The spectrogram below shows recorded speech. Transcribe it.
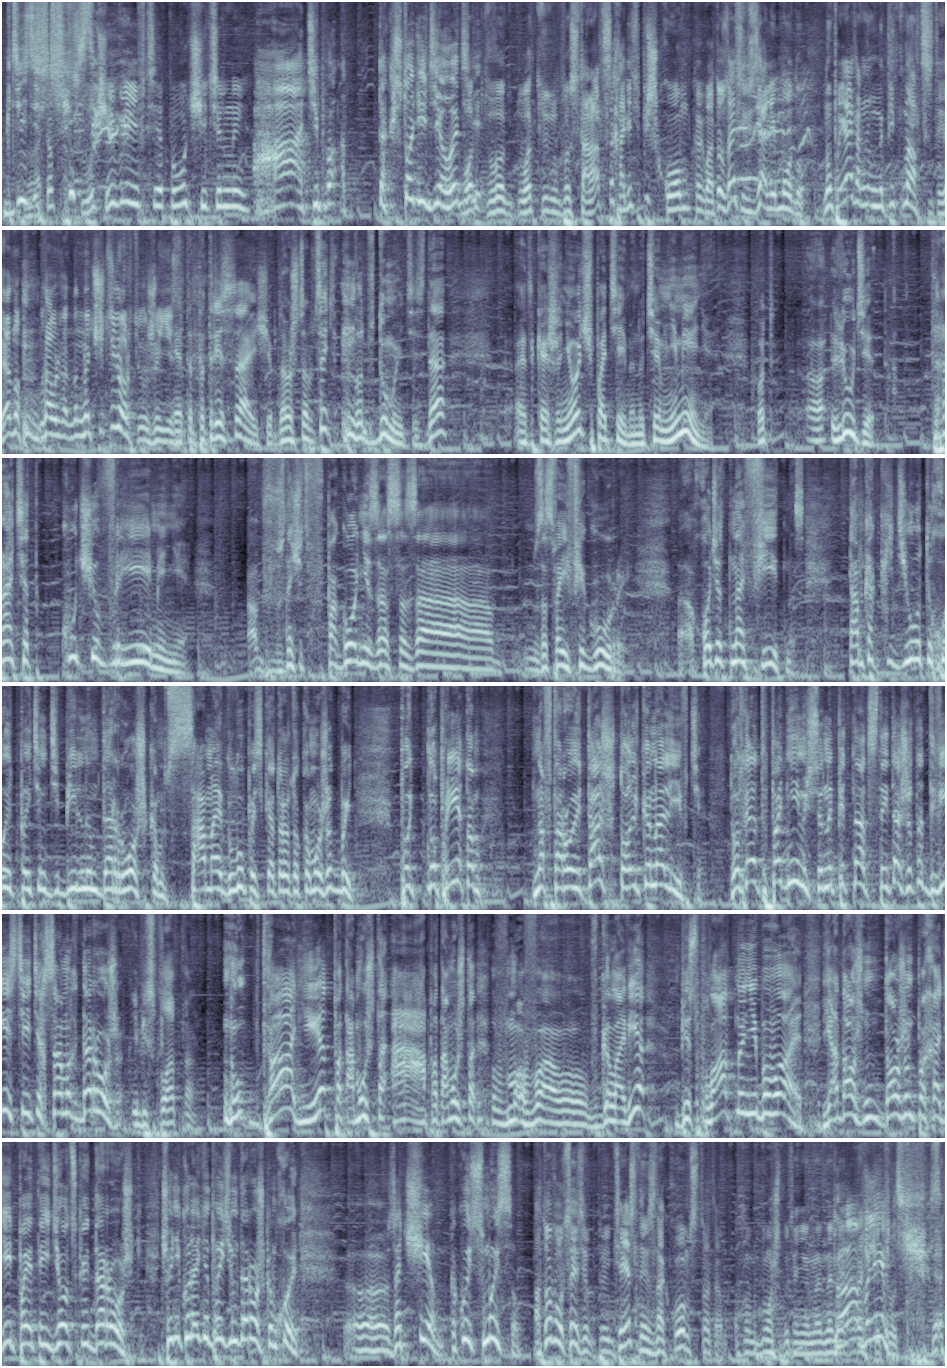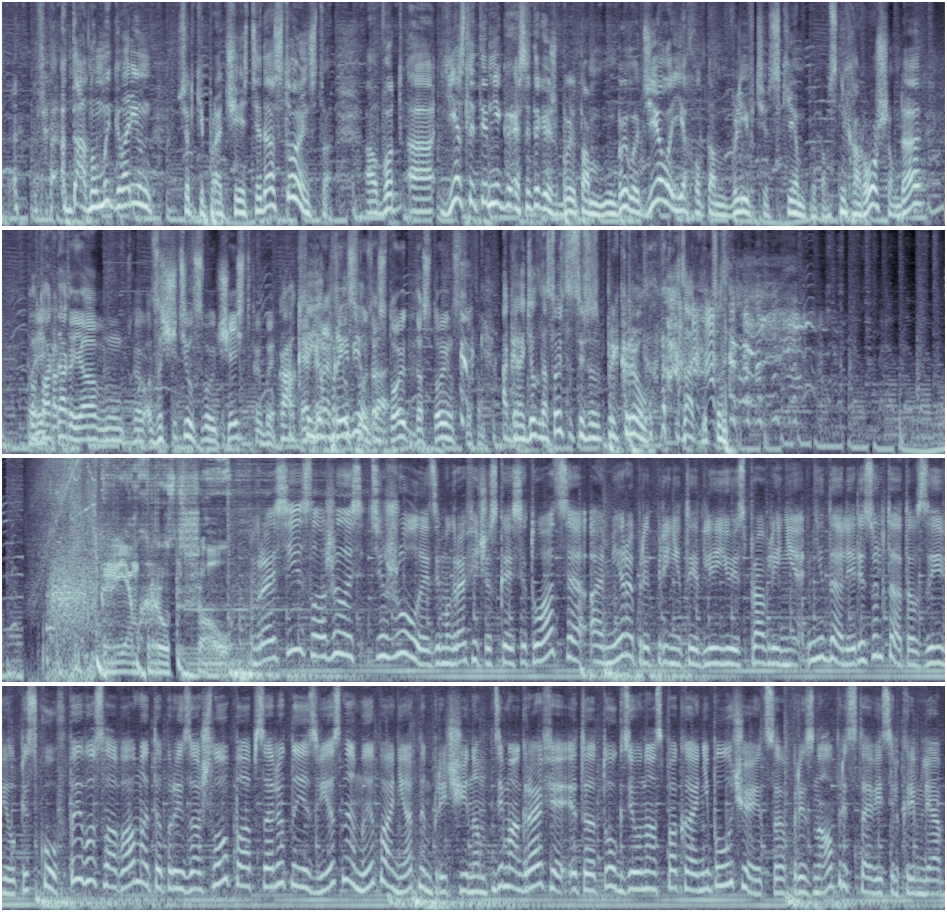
Где здесь Это честь? случай в лифте поучительный. А, типа, так что не делать? Вот, вот, вот э, стараться ходить пешком, как бы. А то, знаете, взяли моду. Ну, понятно, на 15-й, да, ну, довольно на 4 уже ездят. Это потрясающе, потому что, знаете, вот вдумайтесь, да, это, конечно, не очень по теме, но тем не менее, вот э, люди тратят кучу времени, э, значит, в погоне за, за, за, за своей фигурой, э, ходят на фитнес, там как идиоты ходят по этим дебильным дорожкам, самая глупость, которая только может быть, но при этом на второй этаж только на лифте. Но вот когда ты поднимешься на 15 этаж, это 200 этих самых дорожек. И бесплатно. Ну, да, нет, потому что, а, потому что в, в, в голове бесплатно не бывает. Я должен, должен походить по этой идиотской дорожке. Чего никуда не по этим дорожкам ходит? Э, зачем? Какой смысл? А тут вот, кстати, интересные знакомства, там, может быть, они на, на- Да, лифте. Да, но мы говорим все-таки про честь и достоинство. А вот а, если ты мне, если ты говоришь, там было дело, ехал там в лифте с кем-то, там, с нехорошим, да? То И тогда как-то я защитил свою честь, как бы. Как ты оградил проявил, да. достой- достоинство. Там. оградил достоинство, ты сейчас прикрыл задницу. Крем-хруст-шоу. В России сложилась тяжелая демографическая ситуация, а меры, предпринятые для ее исправления, не дали результатов, заявил Песков. По его словам, это произошло по абсолютно известным и понятным причинам. Демография – это то, где у нас пока не получается, признал представитель Кремля.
